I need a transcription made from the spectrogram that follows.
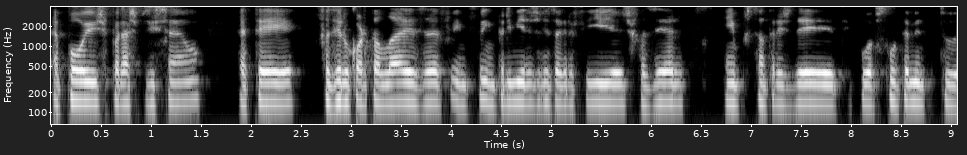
apoios para a exposição até fazer o corta laser, imprimir as risografias, fazer a impressão 3D, tipo, absolutamente tudo.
